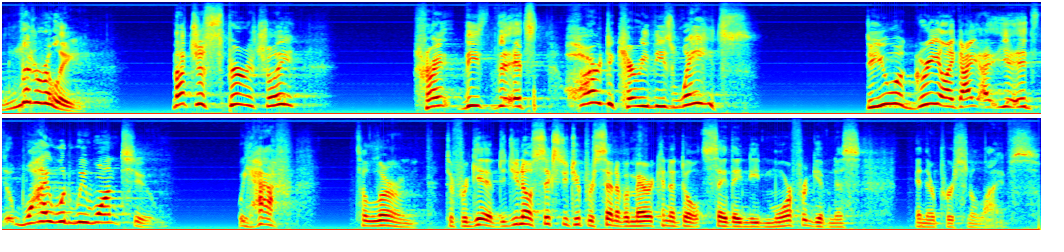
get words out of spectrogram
literally, not just spiritually, right? These, it's hard to carry these weights. Do you agree? Like, I, I why would we want to? We have to learn to forgive. Did you know 62% of American adults say they need more forgiveness in their personal lives?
